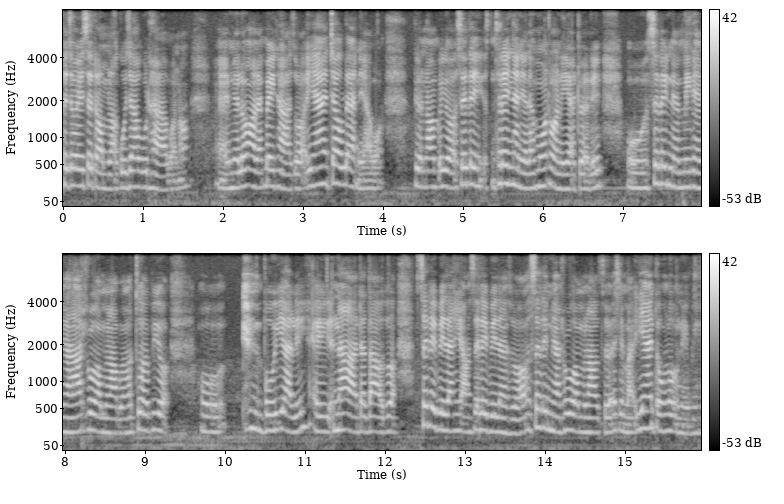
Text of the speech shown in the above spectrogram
ဖကြောရေးဆက်တော်မလားကိုကြောက်ဖို့ထားတာပေါ့နော်အဲမျိုးလုံးကလည်းမှိတ်ထားဆိုတော့အရန်ကြောက်လန့်နေရပေါ့ပြီးတော့နောက်ပြီးတော့စိတ်လိမ်စိတ်လိမ်ညံ့နေလည်းမွန်းတော်နေရအတွက်လေဟိုစိတ်လိမ်နဲ့မိနေများလားထိုးရမလားပေါ့နော်သူကပြီးတော့ဟိုဘိုးကြီးကလေအဲအနာတတကိုသူကစိတ်လိမ်ပေးတဲ့ဟိအောင်စိတ်လိမ်ပေးတဲ့ဆိုတော့စိတ်လိမ်များထိုးရမလားဆိုတော့အချိန်မှာအရန်တုံလို့နေပြီ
